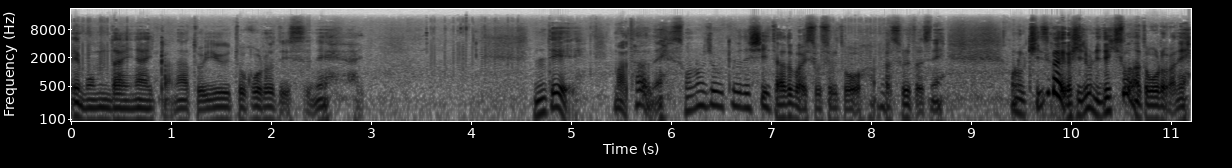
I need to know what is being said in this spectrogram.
え問題ないかなというところですね。はい。で、まあただね、その状況で強いてアドバイスをすると、するとですね、この気遣いが非常にできそうなところがね、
